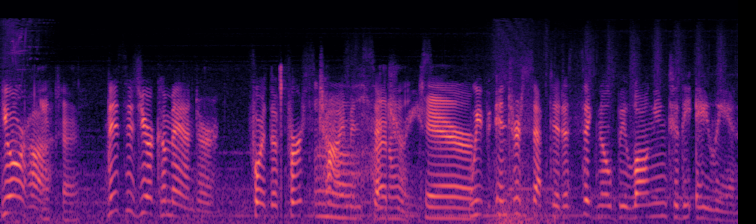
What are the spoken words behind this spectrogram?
Yorha. Okay. This is your commander. For the first time in Ugh, I centuries, don't care. we've intercepted a signal belonging to the aliens.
